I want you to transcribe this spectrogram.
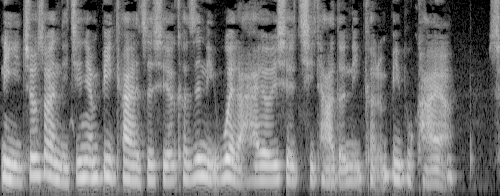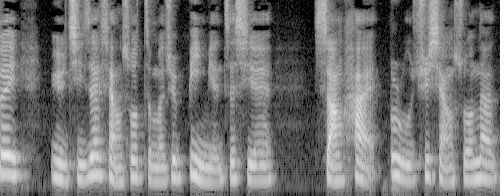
你就算你今天避开了这些，可是你未来还有一些其他的，你可能避不开啊。所以，与其在想说怎么去避免这些伤害，不如去想说，那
